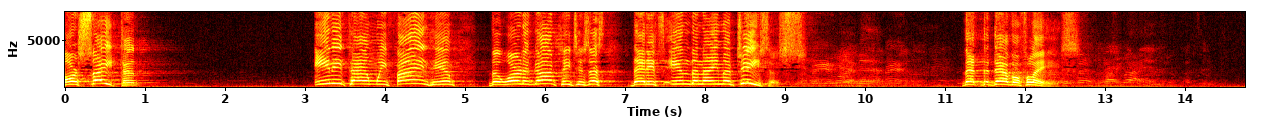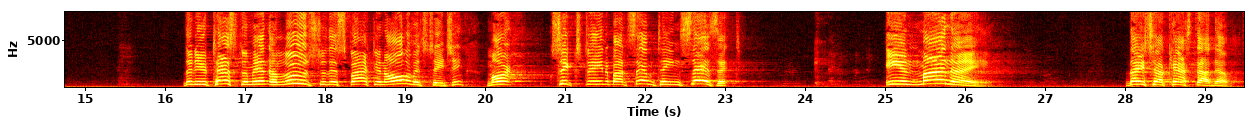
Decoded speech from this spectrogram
for Satan. Anytime we find him, the Word of God teaches us that it's in the name of Jesus that the devil flees. The New Testament alludes to this fact in all of its teaching. Mark 16, about 17, says it. In my name, they shall cast out devils.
